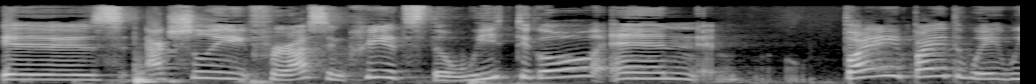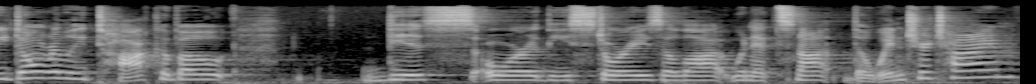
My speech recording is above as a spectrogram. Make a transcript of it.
is actually for us in Cree, it's the Wittigo. And by by the way, we don't really talk about this or these stories a lot when it's not the winter time.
